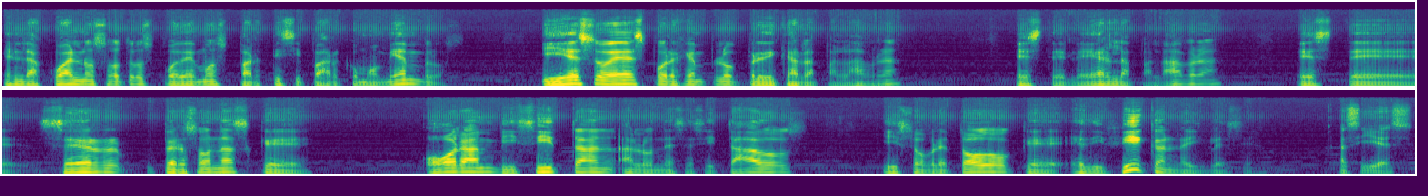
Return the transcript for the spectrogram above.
en la cual nosotros podemos participar como miembros. Y eso es, por ejemplo, predicar la palabra, este, leer la palabra, este, ser personas que oran, visitan a los necesitados y sobre todo que edifican la iglesia. Así es.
